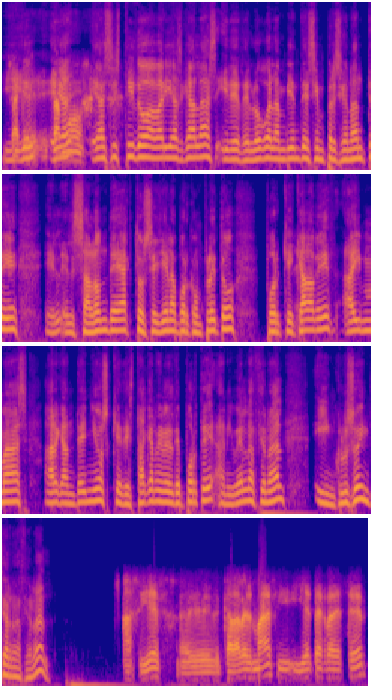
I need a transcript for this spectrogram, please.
Y he, asistido a varias galas y desde luego el ambiente es impresionante, el, salón de actos se llena por completo porque cada vez hay más argandeños que destacan en el deporte a nivel nacional e incluso internacional. Así es, eh, cada vez más y, y es de agradecer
